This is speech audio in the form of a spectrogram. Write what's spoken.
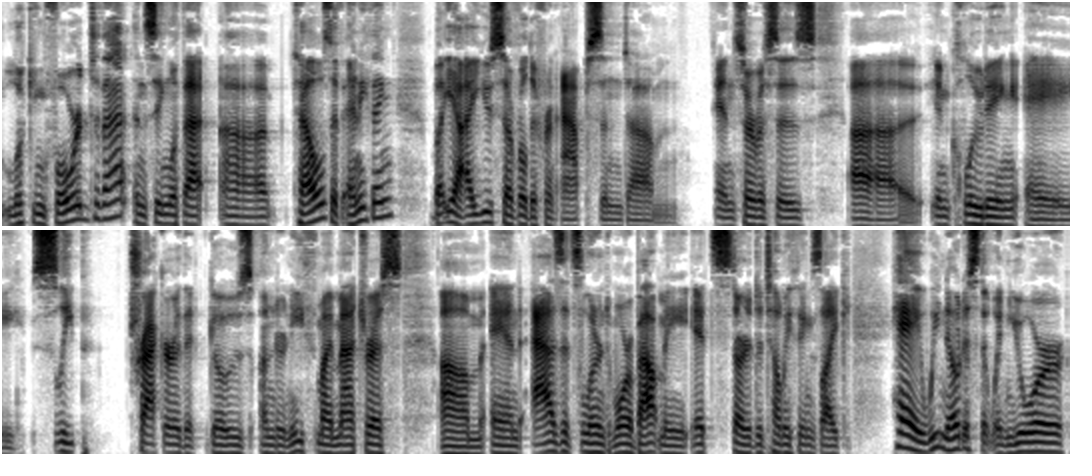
looking forward to that and seeing what that uh, tells, if anything. But yeah, I use several different apps and um, and services, uh, including a sleep tracker that goes underneath my mattress. Um, and as it's learned more about me, it's started to tell me things like, "Hey, we noticed that when your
